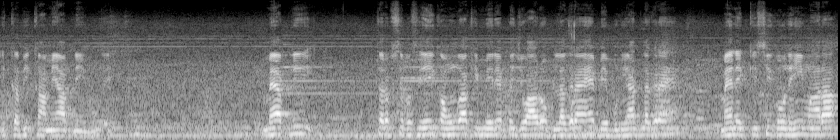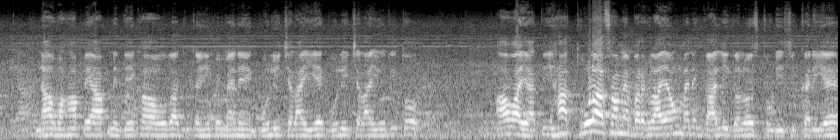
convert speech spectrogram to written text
ये कभी कामयाब नहीं होंगे। मैं अपनी तरफ़ से बस यही कहूँगा कि मेरे पे जो आरोप लग रहे हैं, बेबुनियाद लग रहे हैं मैंने किसी को नहीं मारा ना वहाँ पे आपने देखा होगा कि कहीं पे मैंने गोली चलाई है गोली चलाई होती तो आवाज़ आती। हाँ थोड़ा सा मैं बरगलाया हूँ मैंने गाली गलौज थोड़ी सी करी है।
